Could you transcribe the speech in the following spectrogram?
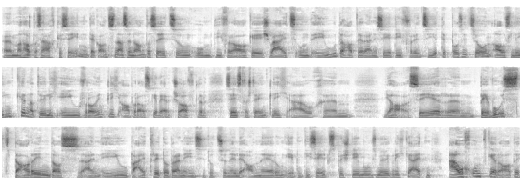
man hat das auch gesehen in der ganzen Auseinandersetzung um die Frage Schweiz und EU. Da hat er eine sehr differenzierte Position. Als Linker natürlich EU-freundlich, aber als Gewerkschaftler selbstverständlich auch ähm, ja, sehr ähm, bewusst darin, dass ein EU-Beitritt oder eine institutionelle Annäherung eben die Selbstbestimmungsmöglichkeiten auch und gerade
